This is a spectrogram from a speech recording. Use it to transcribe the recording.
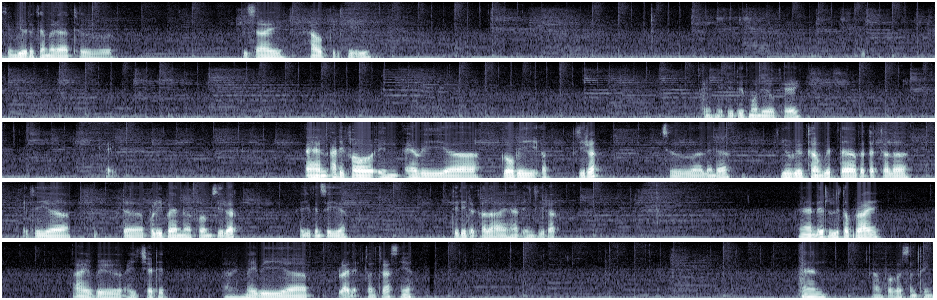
can use the camera to decide how big he is I think he did money okay Okay. And at default in every uh, GoB up zero to uh, Blender, you will come with the vertex color. It's the, uh, the polypaint from zero, as you can see here. This is the color I had in zero. And it's a little bright. I will adjust it maybe uh, contrast here and I forgot something.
